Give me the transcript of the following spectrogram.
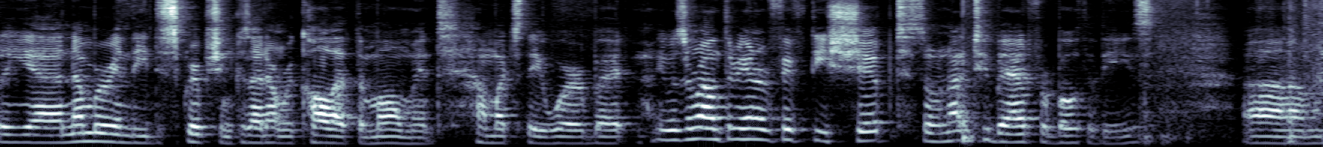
the uh, number in the description because I don't recall at the moment how much they were, but it was around 350 shipped, so not too bad for both of these. Um,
